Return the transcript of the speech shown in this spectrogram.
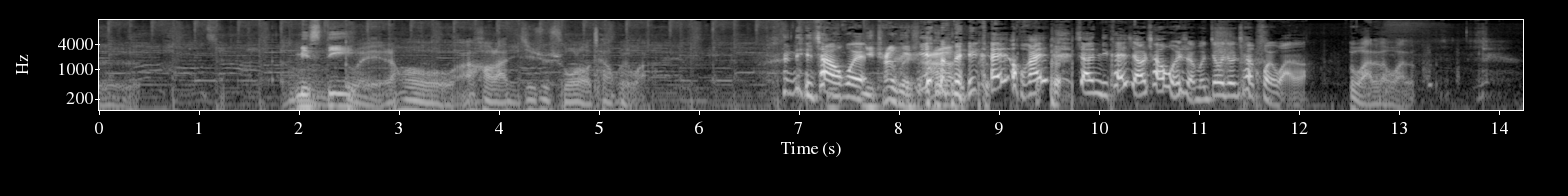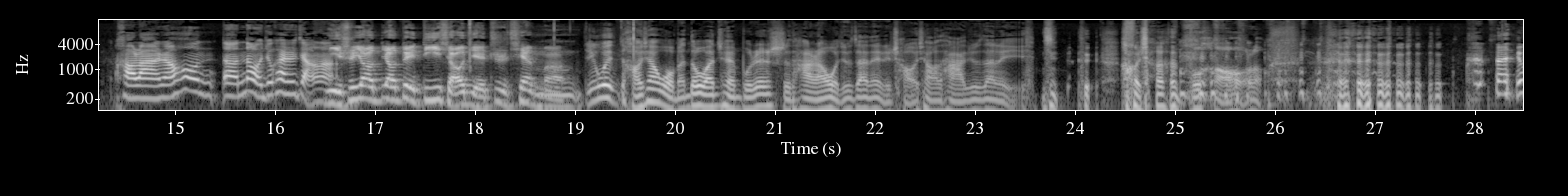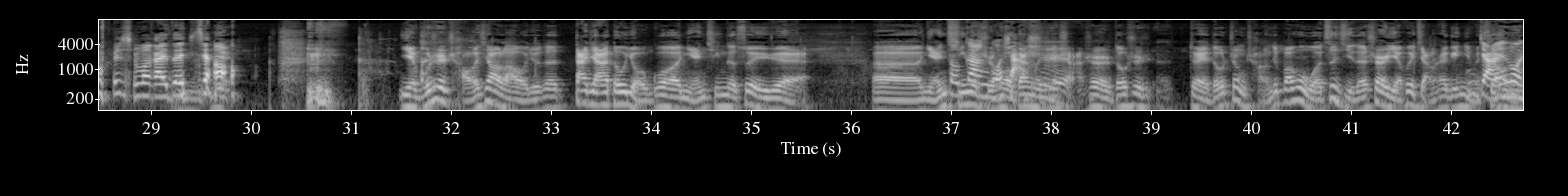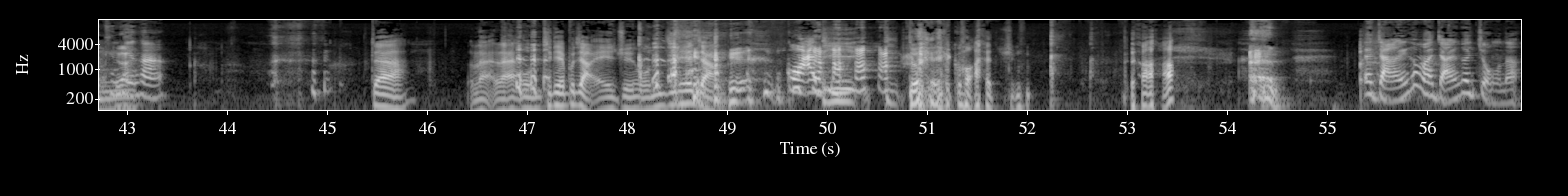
Miss D 对，然后啊，好啦，你继续说了，我忏悔完。你忏悔，你忏悔你啥也？没开，我还想你开始要忏悔什么，结果就忏悔完了。完了完了，好啦，然后呃，那我就开始讲了。你是要要对 D 小姐致歉吗？嗯，因为好像我们都完全不认识她，然后我就在那里嘲笑她，就在那里 好像很不好了。那你为什么还在嗯笑？也不是嘲笑了，我觉得大家都有过年轻的岁月，呃，年轻的时候干过傻干过这些事傻事儿，都是对，都正常。就包括我自己的事儿，也会讲出来给你你们笑讲一个我听听看。对啊，来来，我们今天不讲 A 君，我们今天讲 瓜第一，第 对冠军。哎，讲一个嘛，讲一个囧的。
